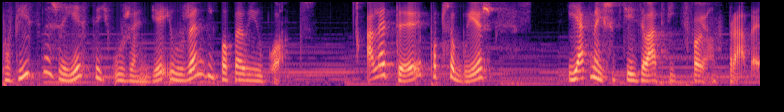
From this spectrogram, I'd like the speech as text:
Powiedzmy, że jesteś w urzędzie i urzędnik popełnił błąd, ale ty potrzebujesz jak najszybciej załatwić swoją sprawę.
